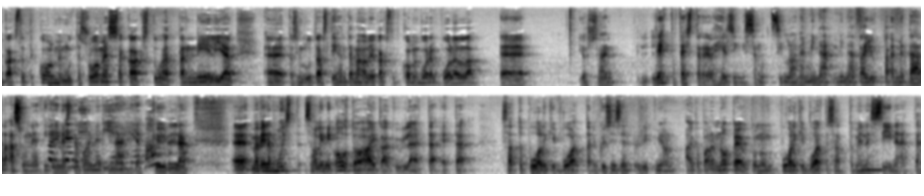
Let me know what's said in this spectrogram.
2003, mutta Suomessa 2004. Ö, Tosin luultavastihan tämä oli jo 2003 vuoden puolella jossain leffafestareilla Helsingissä, mutta silloin minä, minä tai Jutta emme täällä asuneet, niin Me emme sitä niin voineet nähdä. Kyllä. Mä vielä muistan, se oli niin outoa aikaa kyllä, että, että saattoi puolikin vuotta. Nykyisin se rytmi on aika paljon nopeutunut, mutta puolikin vuotta saattoi mennä mm. siinä. Että,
